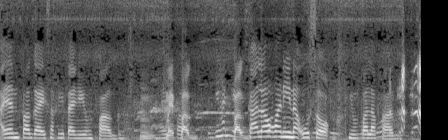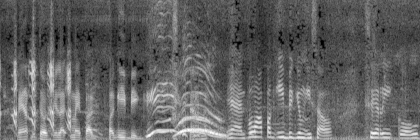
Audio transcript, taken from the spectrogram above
Ayan pa guys, nakita niyo yung fog. Hmm. May pag, pag, Kala ko kanina usok. Yung pala fog. Meron dito sila may pag pag-ibig. Yan, pumapag-ibig yung isa. oh. Si Rico.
